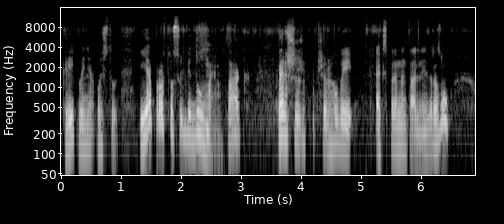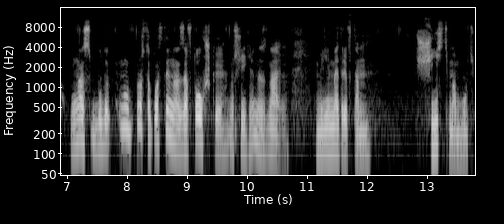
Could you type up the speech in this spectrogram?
кріплення ось тут. І я просто собі думаю, так, перший черговий експериментальний зразок у нас буде ну, просто пластина завтовшки, ну скільки, я не знаю, міліметрів там 6, мабуть.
